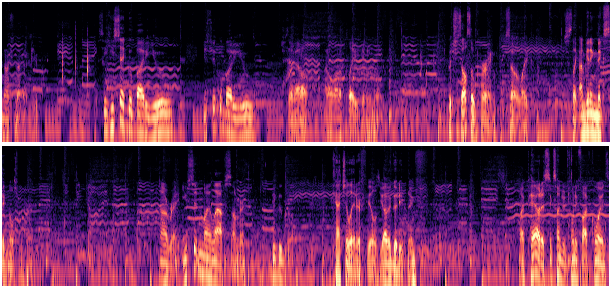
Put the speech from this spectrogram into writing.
No, she's not gonna puke. See, he said goodbye to you. He said goodbye to you. She's like, I don't, I don't want to play anymore. But she's also purring, so like, just like I'm getting mixed signals from her. All right, you sit in my lap, Summer. Be good girl. Catch you later, Feels. You have a good evening. My payout is 625 coins.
